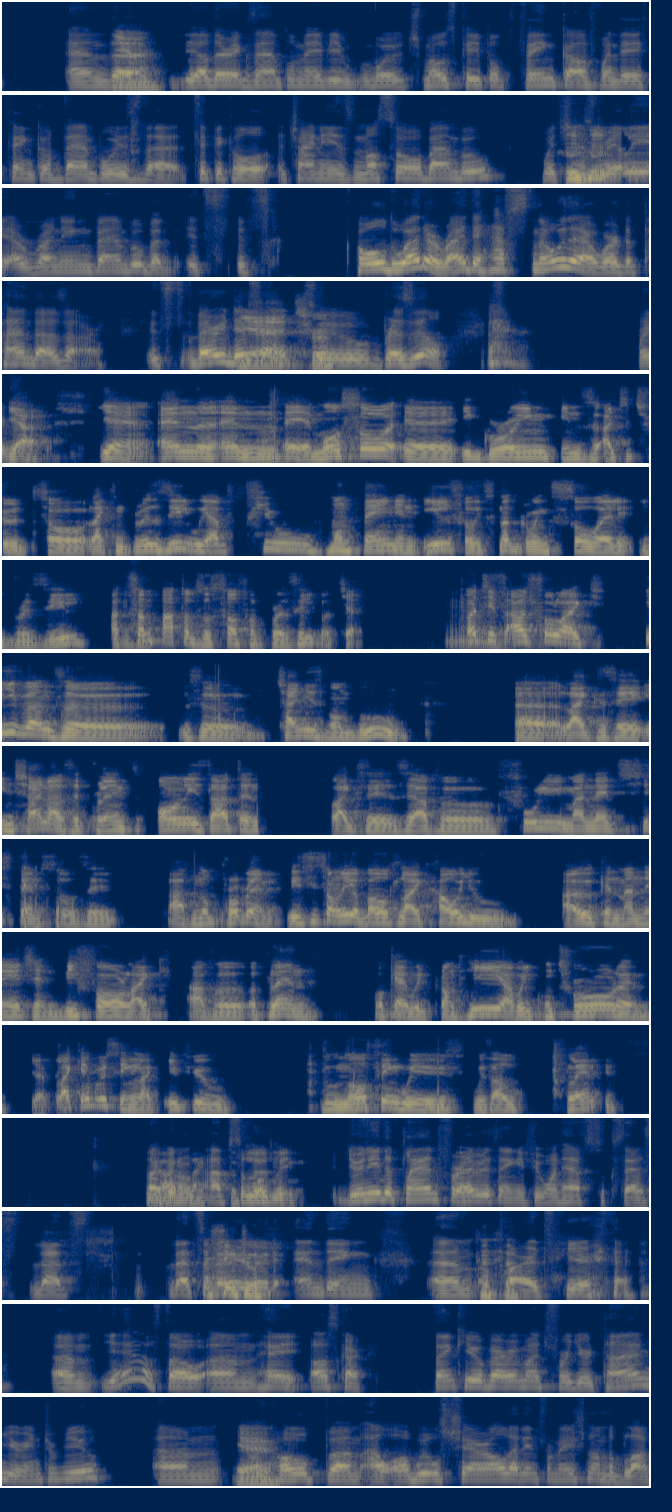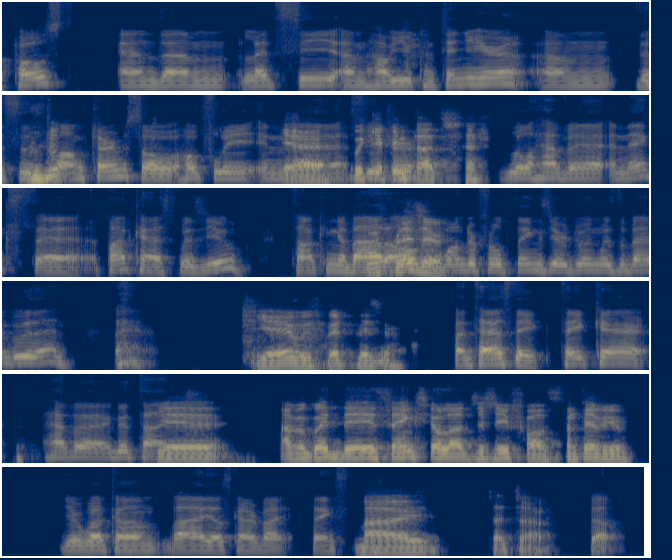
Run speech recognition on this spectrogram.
And uh, Yeah. the other example, maybe which most people think of when they think of bamboo, is the typical Chinese moso bamboo, which is Mhm. really a running bamboo, but it's it's cold weather, right? They have snow there where the pandas are. It's very different true. to Brazil. yeah yeah and and eh, also uh, it growing in the altitude so like in brazil we have few mountain and hills so it's not growing so well in brazil at some part of the south of brazil but yeah but Mm. it's also like even the the chinese bamboo uh, like they in china they plant only that and like they, they have a fully managed system so they have no problem this is only about like how you how you can manage and before like have a, a plan okay i will plant here i will control and yeah like everything like if you do nothing with without plan it's Not you have, gonna like, absolutely. You need a plan for everything if you want to have success. That's that's a I very good ending um part here. um yeah, so um hey Oscar, thank you very much for your time, your interview. Um I hope um I'll I will share all that information on the blog post and um let's see um how you continue here. Um this is Mhm. long term, so hopefully in yeah uh, we keep in touch we'll have a, a next uh, podcast with you talking about all the wonderful things you're doing with the bamboo then yeah with great pleasure fantastic. Take care. Have a good time. Yeah. Have a great day. Thanks a lot Gigi, for this interview. You're welcome. Bye oscar. Bye. Thanks. Bye. Ciao ciao. Ciao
